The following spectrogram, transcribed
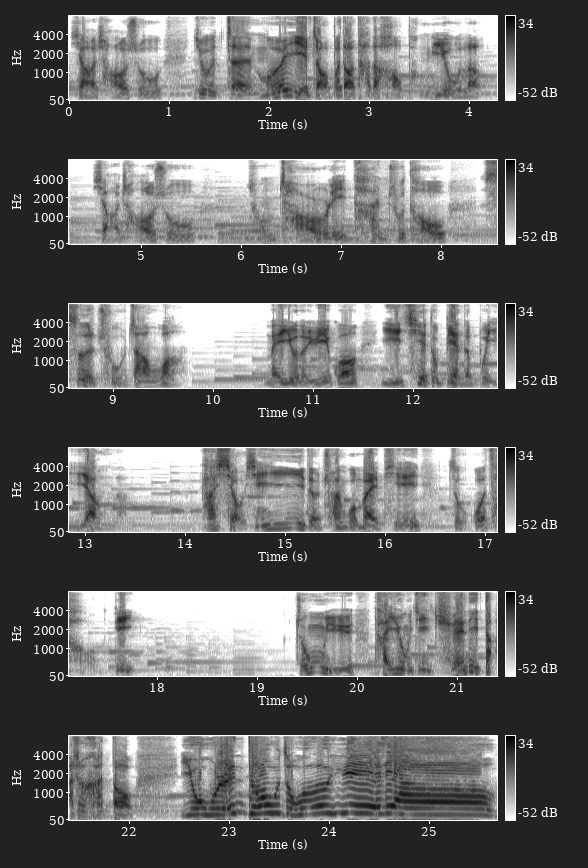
小巢鼠就怎么也找不到它的好朋友了。小巢鼠从巢里探出头，四处张望，没有了月光，一切都变得不一样了。它小心翼翼地穿过麦田，走过草地。终于，他用尽全力，大声喊道：“有人偷走了月亮！”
